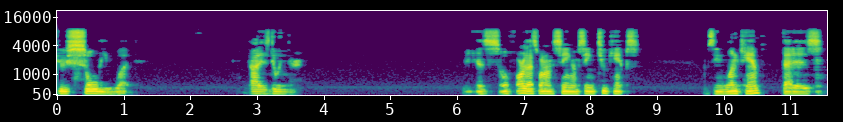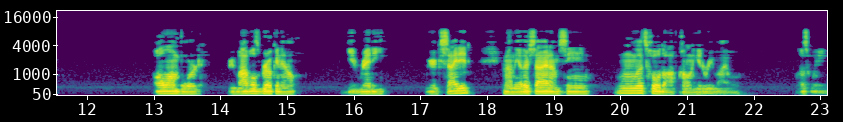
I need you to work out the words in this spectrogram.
to solely what God is doing there. Because so far, that's what I'm seeing. I'm seeing two camps. I'm seeing one camp that is all on board. Revival's broken out. Get ready. We're excited. And on the other side, I'm seeing, mm, let's hold off calling it a revival. Let's wait.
